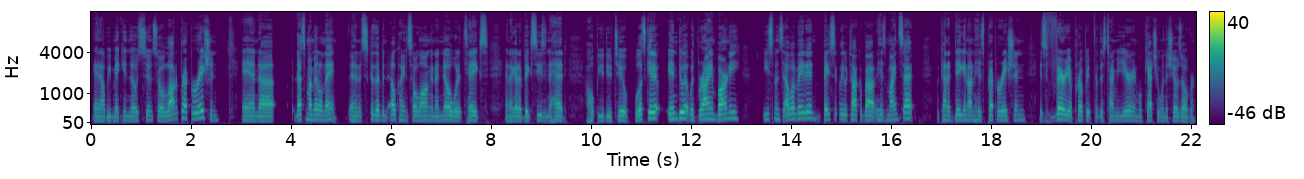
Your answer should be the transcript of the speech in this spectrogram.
and I'll be making those soon. So a lot of preparation, and uh, that's my middle name and it's because I've been elk hunting so long and I know what it takes, and I got a big season ahead. I hope you do too. Well, let's get into it with Brian Barney, Eastman's Elevated. Basically, we talk about his mindset. We kind of dig in on his preparation. It's very appropriate for this time of year, and we'll catch you when the show's over.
